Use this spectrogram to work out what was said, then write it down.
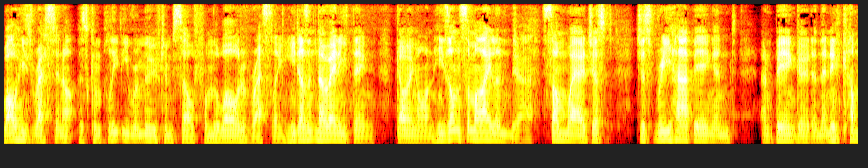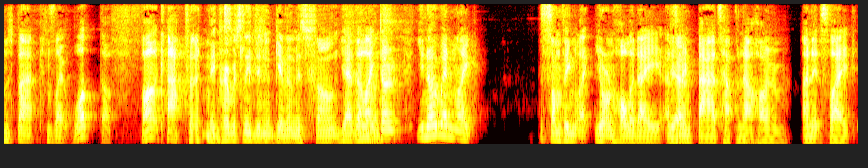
while he's resting up has completely removed himself from the world of wrestling. He doesn't know anything going on. He's on some island Yeah. somewhere just just rehabbing and and being good and then he comes back and is like what the fuck happened? They purposely didn't give him his phone. yeah, they're like months. don't you know when like something like you're on holiday and Yeah. something bad's happened at home and it's like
